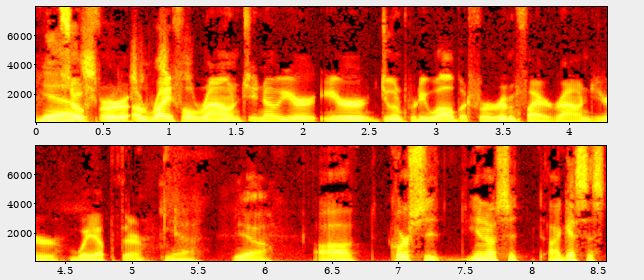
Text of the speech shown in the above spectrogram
Yeah. so for a rifle round, you know you're you're doing pretty well, but for a rimfire round, you're way up there. Yeah. yeah. Uh, of course, it, you know, it's a, I guess it's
